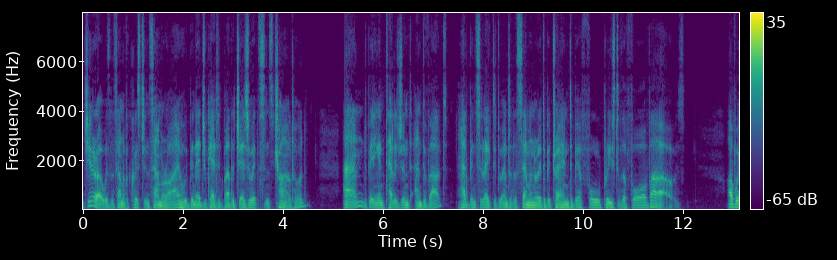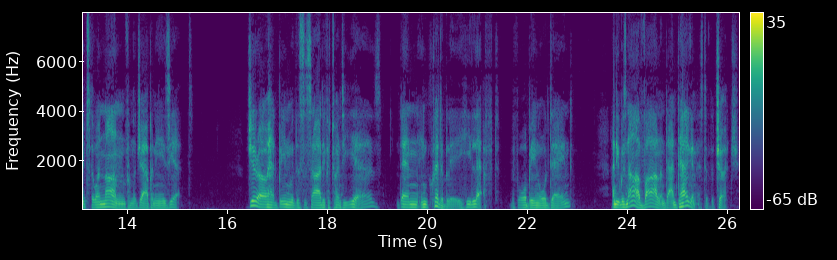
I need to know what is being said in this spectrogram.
Jiro was the son of a Christian samurai who had been educated by the Jesuits since childhood, and, being intelligent and devout, had been selected to enter the seminary to be trained to be a full priest of the Four Vows, of which there were none from the Japanese yet. Jiro had been with the society for twenty years, then, incredibly, he left, before being ordained, and he was now a violent antagonist of the Church.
